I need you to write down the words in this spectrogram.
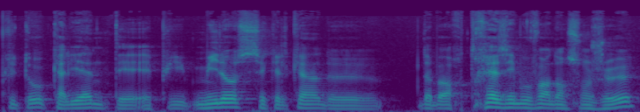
plutôt caliente. Et, puis Milos, c'est quelqu'un de d'abord très émouvant dans son jeu,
